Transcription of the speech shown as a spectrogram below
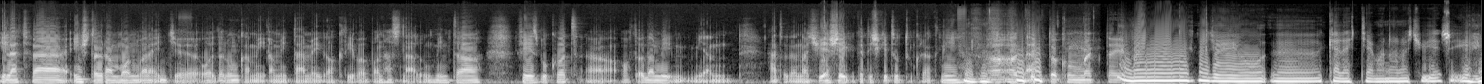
illetve Instagramon van egy oldalunk, ami, amit még aktívabban használunk, mint a Facebookot, ott oda mi milyen, hát oda nagy hülyeségeket is ki tudtunk rakni. A, a TikTokunk meg teljesen. Bajnálnak nagyon jó ö, keletje van a nagy hülyeség.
